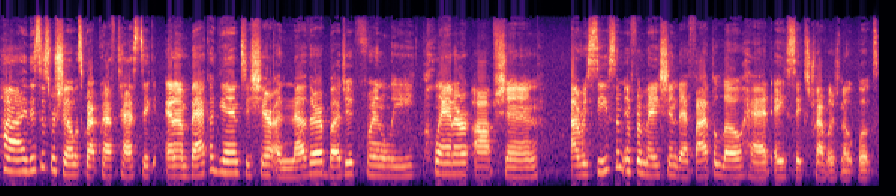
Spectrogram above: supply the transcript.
Hi, this is Rachelle with Scrapcraftastic, and I'm back again to share another budget-friendly planner option. I received some information that Five Below had A6 Traveler's Notebooks,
